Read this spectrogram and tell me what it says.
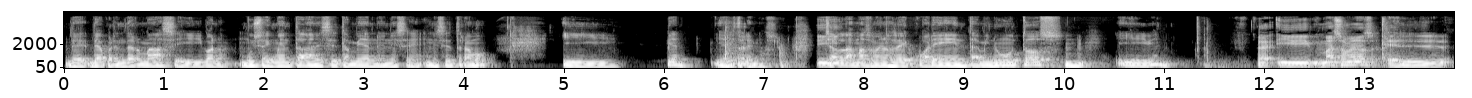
de, aprender más. Y bueno, muy segmentada en ese, también en ese, en ese tramo. Y bien, y ahí estaremos. Charlas más o menos de 40 minutos. Y bien. Eh, y más o menos el.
